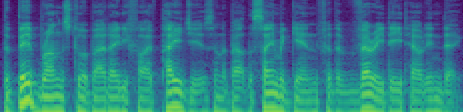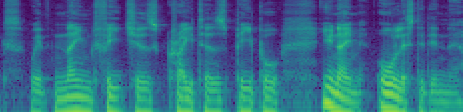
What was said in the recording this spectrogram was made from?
The bib runs to about 85 pages and about the same again for the very detailed index with named features, craters, people, you name it, all listed in there.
